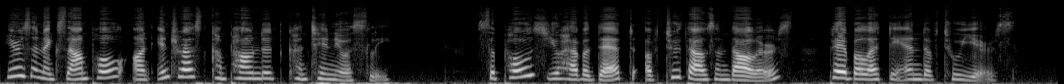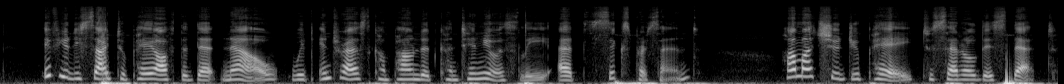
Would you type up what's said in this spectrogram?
Here's an example on interest compounded continuously. Suppose you have a debt of $2,000 payable at the end of two years. If you decide to pay off the debt now with interest compounded continuously at 6%, how much should you pay to settle this debt?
